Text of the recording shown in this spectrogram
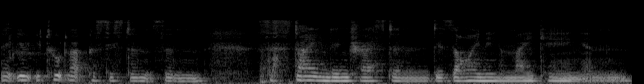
it you, you talked about persistence and sustained interest and designing and making and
